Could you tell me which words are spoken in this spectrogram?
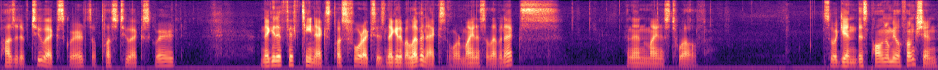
positive 2x squared, so plus 2x squared. Negative 15x plus 4x is negative 11x, or minus 11x, and then minus 12. So again, this polynomial function,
